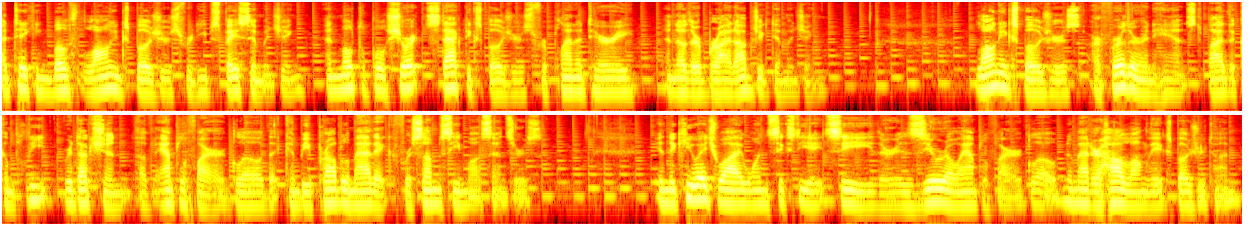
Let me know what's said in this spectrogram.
at taking both long exposures for deep space imaging and multiple short stacked exposures for planetary and other bright object imaging. Long exposures are further enhanced by the complete reduction of amplifier glow that can be problematic for some CMOS sensors. In the QHY168C, there is zero amplifier glow, no matter how long the exposure time.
